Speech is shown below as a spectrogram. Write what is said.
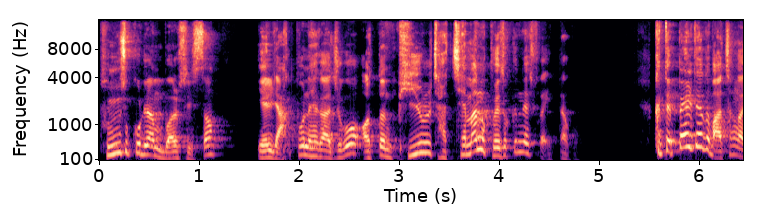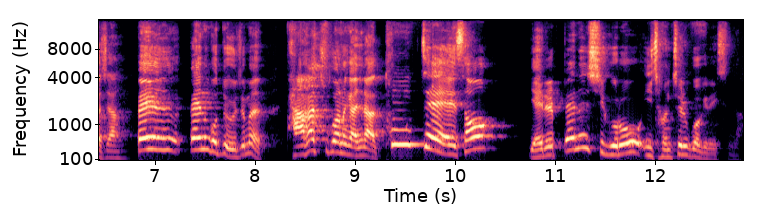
분수꼴이라면 뭐 할 수 있어? 얘를 약분해가지고 어떤 비율 자체만 구해서 끝낼 수가 있다고. 그때 뺄 때도 마찬가지야. 빼, 빼는 것도 요즘은 다 같이 구하는 게 아니라 통째에서 얘를 빼는 식으로 이 전체를 구하게 돼 있습니다.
